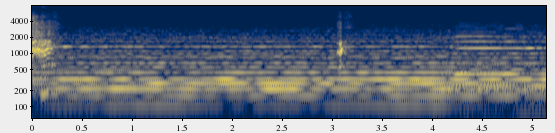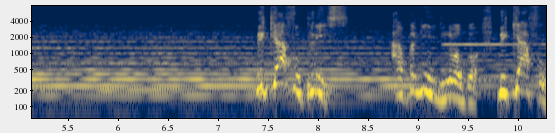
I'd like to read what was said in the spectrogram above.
Ah. ah. Be careful, please. I'm begging you in name of God. Be careful.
